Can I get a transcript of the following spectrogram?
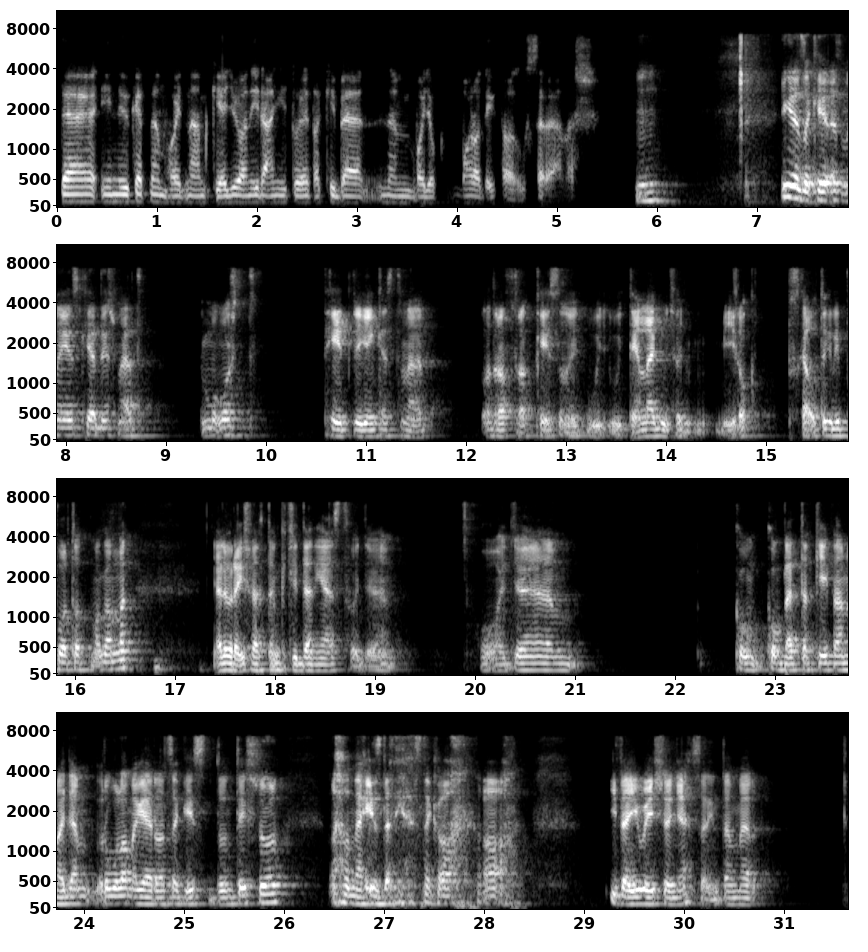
de én őket nem hagynám ki egy olyan irányítóért, akiben nem vagyok maradéktalanul szerelmes. Mm. Igen, ez a, kérdés, ez nehéz kérdés, mert most hétvégén kezdtem el a draftra készülni, úgy, úgy tényleg, úgyhogy írok scouting reportot magamnak. Előre is vettem kicsit Danielst, hogy, hogy kom- komplettebb képen legyen róla, meg erről az egész döntésről. Nagyon nehéz Danielsnek a, a evaluation szerintem, mert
